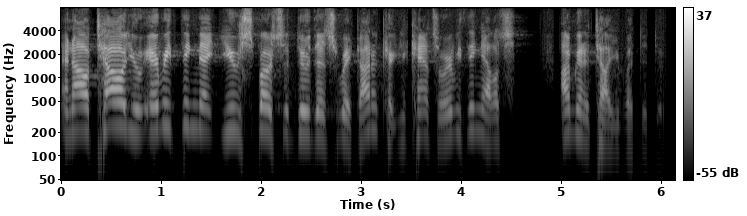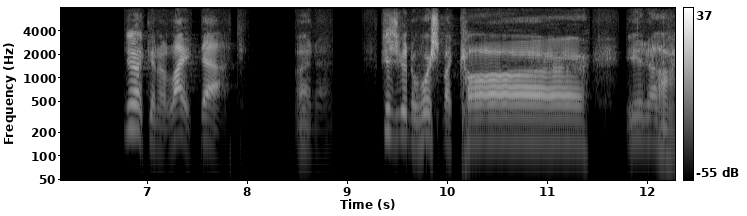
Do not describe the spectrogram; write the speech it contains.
and I'll tell you everything that you're supposed to do this week. I don't care. You cancel everything else. I'm going to tell you what to do. You're not going to like that. I know. Because you're going to wash my car, you know.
